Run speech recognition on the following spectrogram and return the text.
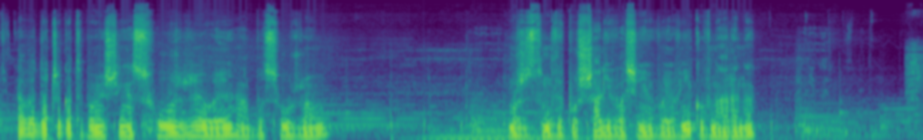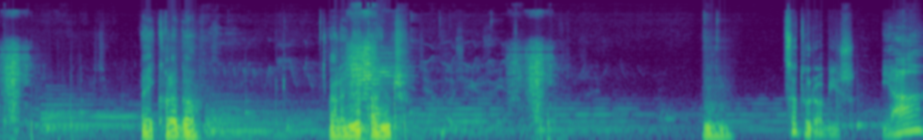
Ciekawe, do czego te pomieszczenia służyły albo służą. Może stąd wypuszczali właśnie wojowników na arenę? Ej, kolego. Ale nie tańcz. Co tu robisz? Ja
